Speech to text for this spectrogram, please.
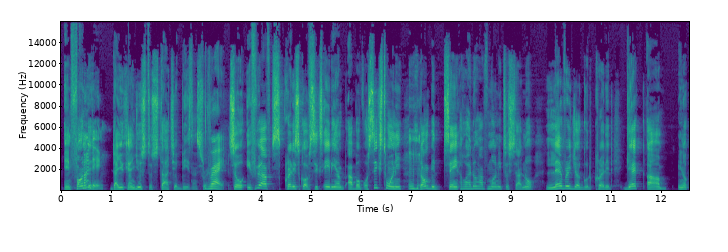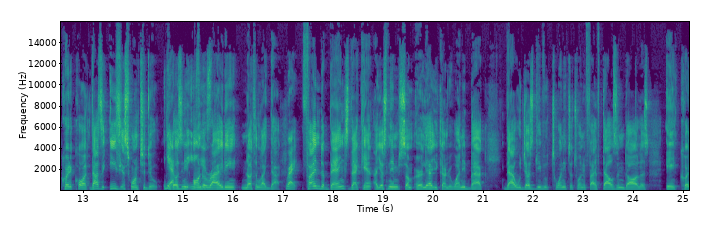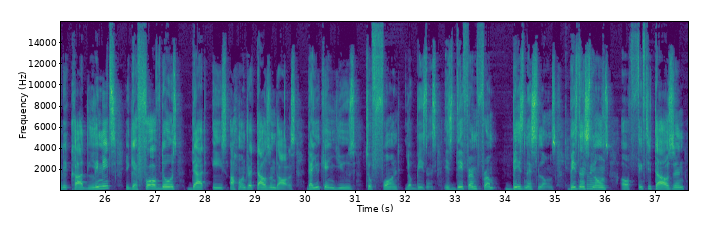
in funding, Funding. that you can use to start your business. Right. right. So if you have credit score of 680 and above or 620, Mm-hmm. don't be saying, "Oh, I don't have money to start." No, leverage your good credit. Get um, you know, credit card, that's the easiest one to do. Yeah, it doesn't need underwriting, nothing like that. Right. Find the banks that can, I just named some earlier, you can rewind it back, that will just give you twenty to $25,000 in credit card limits. You get four of those, that is $100,000 that you can use to fund your business. It's different from business loans. Business loans are 50000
